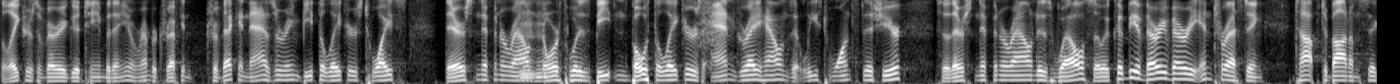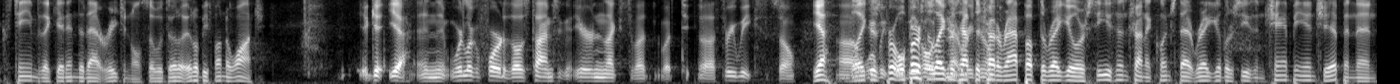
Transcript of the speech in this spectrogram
The Lakers are a very good team. But then you know, remember Trevecca, Trevecca Nazarene beat the Lakers twice. They're sniffing around. Mm-hmm. Northwood has beaten both the Lakers and Greyhounds at least once this year, so they're sniffing around as well. So it could be a very, very interesting top to bottom six teams that get into that regional. So it'll, it'll be fun to watch. Yeah, and we're looking forward to those times here in the next what, what two, uh, three weeks. So Yeah, uh, the Lakers. we'll be- well, we'll first the Lakers have to try to wrap up the regular season, trying to clinch that regular season championship, and then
